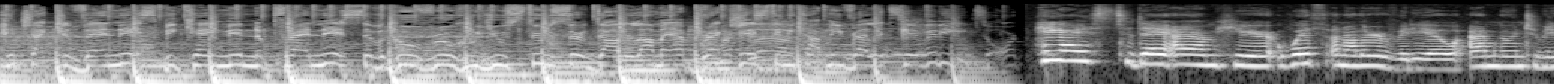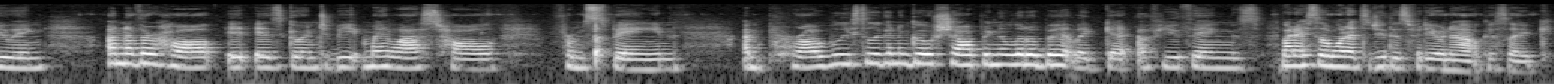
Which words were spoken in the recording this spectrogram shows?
Hitchhiked to Venice, became an apprentice of a guru who used to serve Dalai Lama at breakfast. And he taught me relativity. Hey guys, today I am here with another video. I'm going to be doing another haul. It is going to be my last haul from Spain. I'm probably still gonna go shopping a little bit, like get a few things. But I still wanted to do this video now because like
